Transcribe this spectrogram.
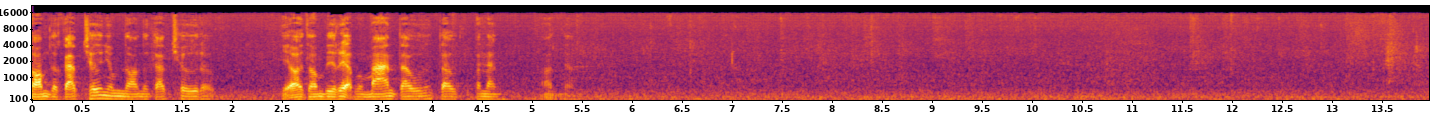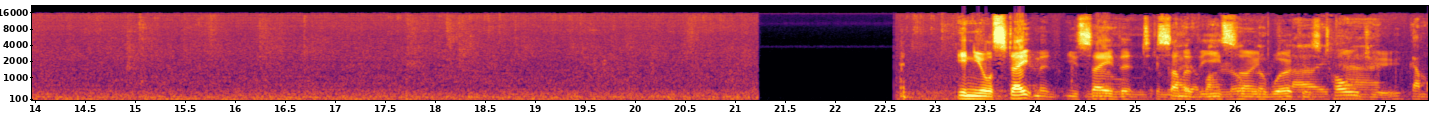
នាំទៅកាប់ឈើខ្ញុំនាំទៅកាប់ឈើទៅគេឲ្យតាមវិរៈប្រមាណទៅទៅប៉ុណ្ណឹងអត់ដឹង In your statement, you say នៅ that ចម្លើយ some of រ the បស់ East លោក Zone លោក workers ឆ្លើយ told ថា you កម្ម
